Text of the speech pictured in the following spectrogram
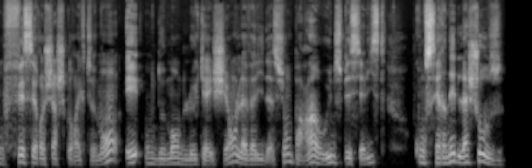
on fait ses recherches correctement et on demande le cas échéant la validation par un ou une spécialiste concernée de la chose.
